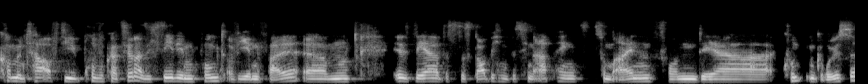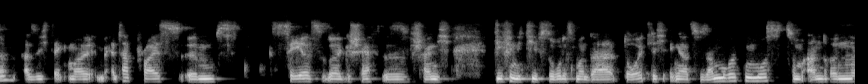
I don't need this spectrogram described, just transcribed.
Kommentar auf die Provokation, also ich sehe den Punkt auf jeden Fall, ähm, der, dass das, glaube ich, ein bisschen abhängt zum einen von der Kundengröße. Also ich denke mal, im Enterprise ähm, Sales oder Geschäft ist es wahrscheinlich definitiv so, dass man da deutlich enger zusammenrücken muss. Zum anderen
